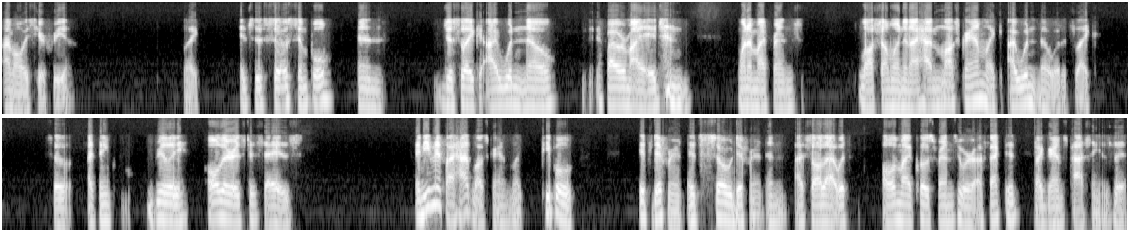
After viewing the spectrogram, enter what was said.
I'm always here for you. Like, it's just so simple. And just like I wouldn't know if I were my age and one of my friends lost someone and I hadn't lost Graham, like, I wouldn't know what it's like. So I think really all there is to say is, and even if I had lost Graham, like, people it's different. It's so different. And I saw that with all of my close friends who were affected by Graham's passing is that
